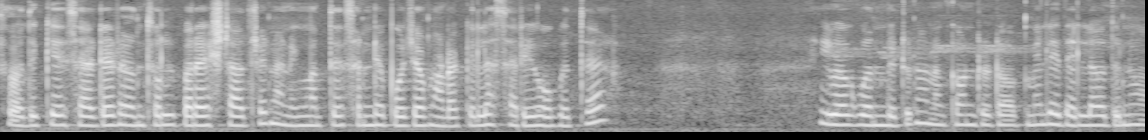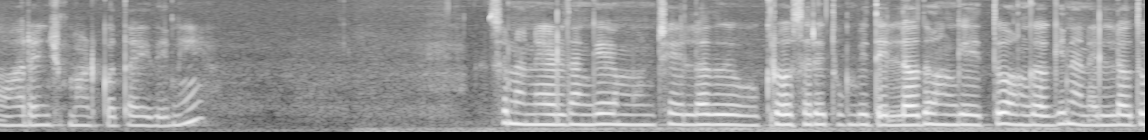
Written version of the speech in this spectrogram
ಸೊ ಅದಕ್ಕೆ ಸ್ಯಾಟರ್ಡೆ ಒಂದು ಸ್ವಲ್ಪ ರೆಸ್ಟ್ ಆದರೆ ನನಗೆ ಮತ್ತೆ ಸಂಡೇ ಪೂಜೆ ಮಾಡೋಕ್ಕೆಲ್ಲ ಸರಿ ಹೋಗುತ್ತೆ. ಇವಾಗ ಬಂದುಬಿಟ್ಟು ನಾನು ಕೌಂಟರ್ ಟಾಪ್ ಮೇಲೆ ಇದೆಲ್ಲದನ್ನು ಅರೇಂಜ್ ಮಾಡ್ಕೋತಾ ಇದ್ದೀನಿ. ಸೊ ನಾನು ಹೇಳ್ದಂಗೆ ಮುಂಚೆ ಎಲ್ಲದು ಗ್ರೋಸರಿ ತುಂಬಿದ್ದು ಎಲ್ಲದು ಹಾಗೆ ಇತ್ತು, ಹಂಗಾಗಿ ನಾನು ಎಲ್ಲದೂ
